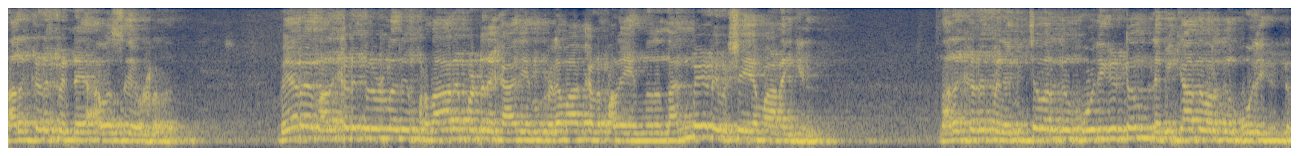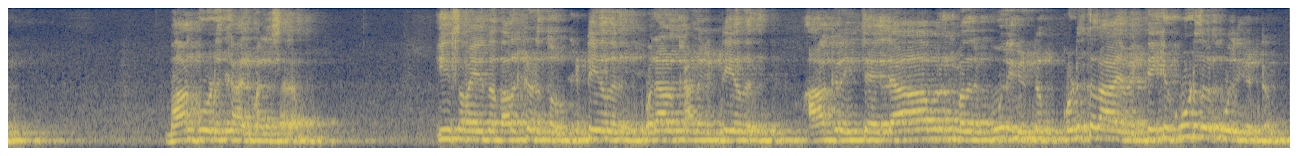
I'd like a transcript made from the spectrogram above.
നറുക്കെടുപ്പിന്റെ അവസ്ഥയുള്ളത്. വേറെ നറുക്കെടുപ്പിലുള്ള ഒരു പ്രധാനപ്പെട്ട ഒരു കാര്യം വിലമാക്കൾ പറയുന്നത് നന്മയുടെ വിഷയമാണെങ്കിൽ നറുക്കെടുപ്പ് ലഭിച്ചവർക്കും കൂലി കിട്ടും ലഭിക്കാത്തവർക്കും കൂലി കിട്ടും. ബാങ്ക് കൊടുക്കാൻ മത്സരം. ഈ സമയത്ത് നറുക്കെടുത്തു കിട്ടിയത് ഒരാൾക്കാണ് കിട്ടിയത്. ആഗ്രഹിച്ച എല്ലാവർക്കും അതിന് കൂലി കിട്ടും കൊടുത്തതായ വ്യക്തിക്ക് കൂടുതൽ കൂലി കിട്ടും.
